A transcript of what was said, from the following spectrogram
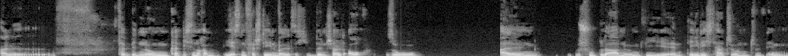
äh, Verbindung kann ich sie noch am ehesten verstehen, weil sich Lynch halt auch so allen Schubladen irgendwie entledigt hat und im,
